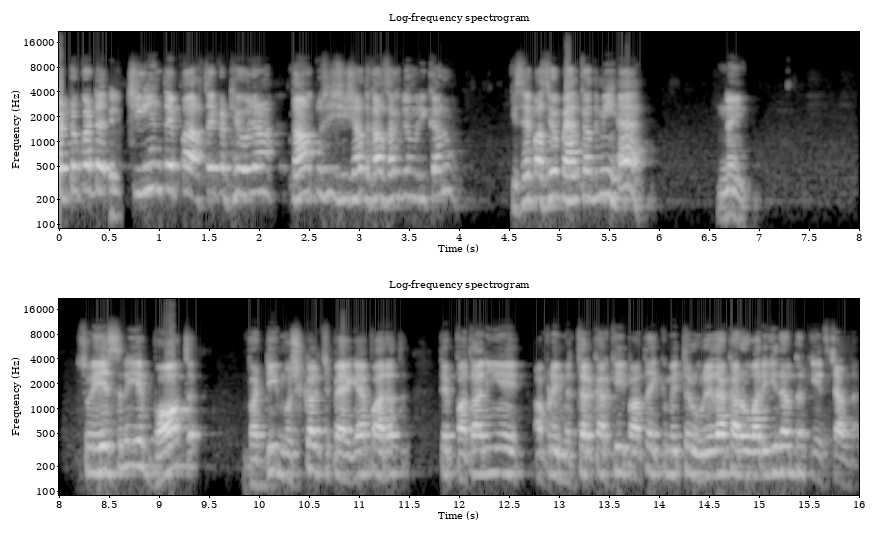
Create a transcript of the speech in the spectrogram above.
ਘੱਟੋ ਘੱਟ ਚੀਨ ਤੇ ਭਾਰਤ ਇਕੱਠੇ ਹੋ ਜਾਣ ਤਾਂ ਤੁਸੀਂ ਸ਼ੀਸ਼ਾ ਦਿਖਾ ਸਕਦੇ ਹੋ ਅਮਰੀਕਾ ਨੂੰ। ਕਿਸੇ ਪਾਸੇ ਉਹ ਪਹਿਲ ਕਦਮੀ ਹੈ? ਨਹੀਂ। ਸੋ ਇਸ ਲਈ ਇਹ ਬਹੁਤ ਵੱਡੀ ਮੁਸ਼ਕਲ 'ਚ ਪੈ ਗਿਆ ਭਾਰਤ ਤੇ ਪਤਾ ਨਹੀਂ ਇਹ ਆਪਣੇ ਮਿੱਤਰ ਕਰਕੇ ਹੀ ਪਤਾ ਇੱਕ ਮਿੱਤਰ ਉਰੇ ਦਾ ਕਾਰੋਬਾਰੀ ਜਿਹਦਾ ਉਧਰ ਕੇਸ ਚੱਲਦਾ।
